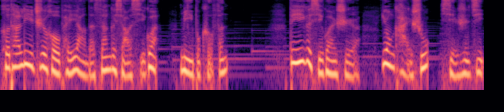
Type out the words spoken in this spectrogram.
和他立志后培养的三个小习惯密不可分。第一个习惯是用楷书写日记，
